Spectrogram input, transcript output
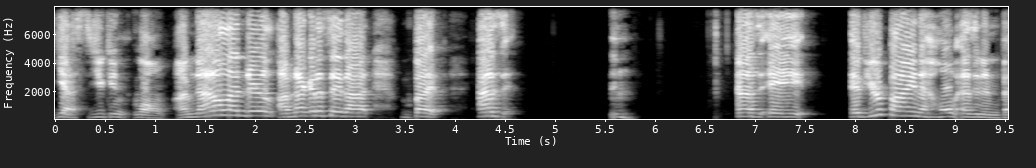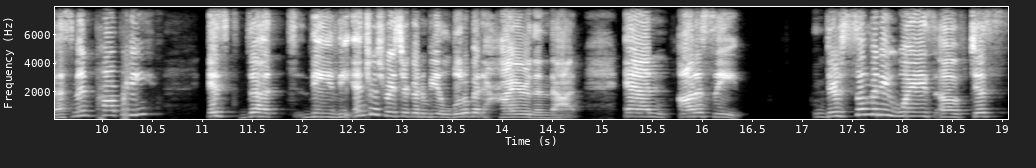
yes, you can. Well, I'm not a lender. I'm not going to say that. But as as a if you're buying a home as an investment property, is that the the interest rates are going to be a little bit higher than that. And honestly there's so many ways of just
